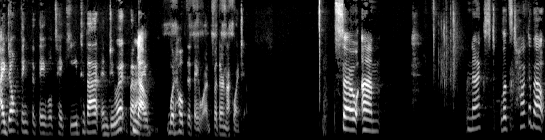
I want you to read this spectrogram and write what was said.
i don't think that they will take heed to that and do it but No. i would hope that they would but they're not going to so um next let's talk about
